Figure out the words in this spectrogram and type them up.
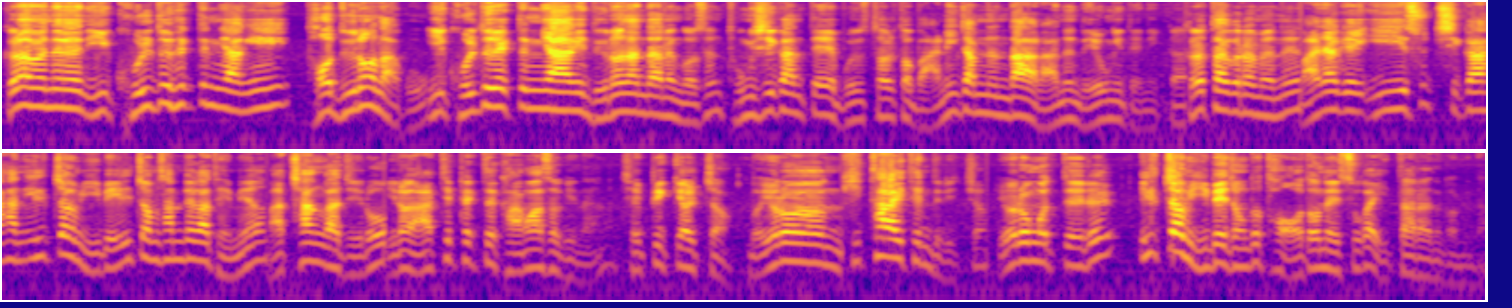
그러면은 이 골드 획득량이 더 늘어나고 이 골드 획득량이 늘어난다는 것은 동시간대에 몬스터를 더 많이 잡는다라는 내용이 되니까 그렇다 그러면은 만약에 이 수치가 한 1.2배, 1.3배가 되면 마찬가지로 이런 아티팩트 강화석이나 잿빛 결정 뭐 이런 기타 아이템들 있죠. 이런 것들을 1.2배 정도 더 얻어낼 수가 있다라는 겁니다.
